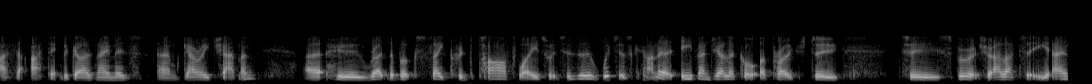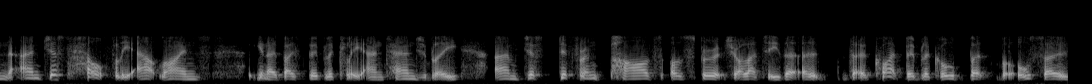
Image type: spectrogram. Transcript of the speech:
I, th- I think the guy's name is um, Gary Chapman uh, who wrote the book Sacred Pathways, which is a which is kind of evangelical approach to to spirituality, and and just helpfully outlines, you know, both biblically and tangibly, um, just different paths of spirituality that are, that are quite biblical, but but also.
